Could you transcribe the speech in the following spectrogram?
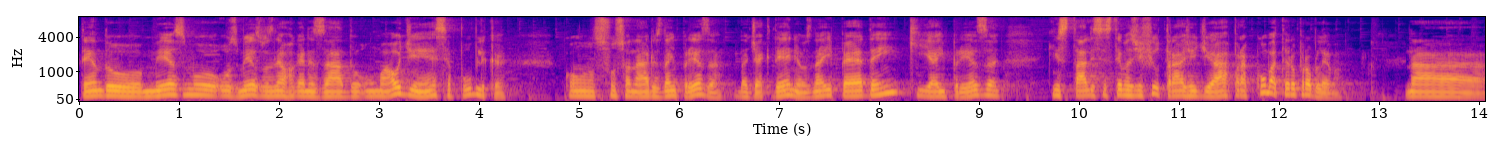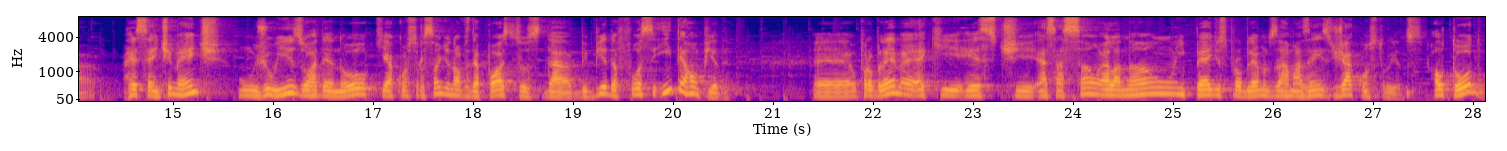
tendo mesmo os mesmos né, organizado uma audiência pública com os funcionários da empresa, da Jack Daniels, né, e pedem que a empresa instale sistemas de filtragem de ar para combater o problema. Na... Recentemente, um juiz ordenou que a construção de novos depósitos da bebida fosse interrompida. É, o problema é que este, essa ação ela não impede os problemas dos armazéns já construídos. Ao todo,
